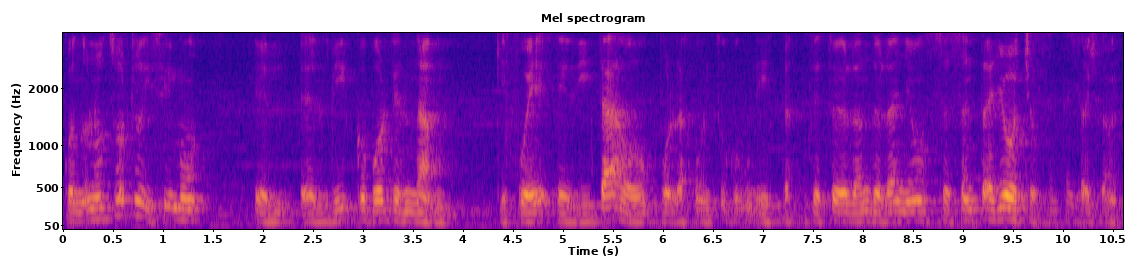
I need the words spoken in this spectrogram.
Cuando nosotros hicimos el, el disco por Vietnam, que fue editado por la Juventud Comunista. Te estoy hablando del año 68, exactamente.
